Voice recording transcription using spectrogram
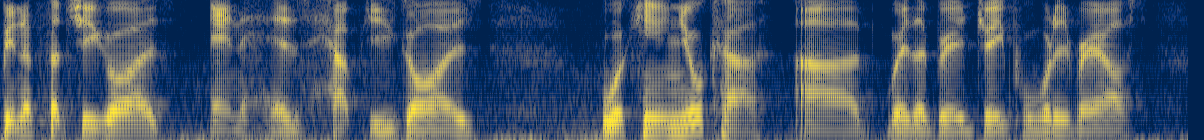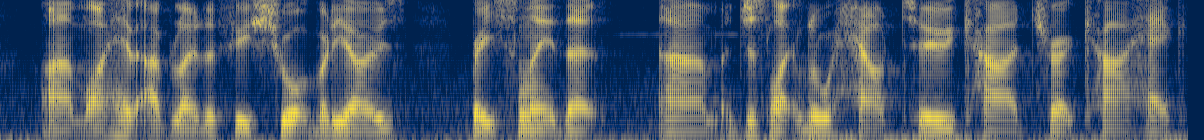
benefits you guys and has helped you guys working in your car, uh, whether it be a Jeep or whatever else. Um, I have uploaded a few short videos recently that um, just like little how-to car trick, car hack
